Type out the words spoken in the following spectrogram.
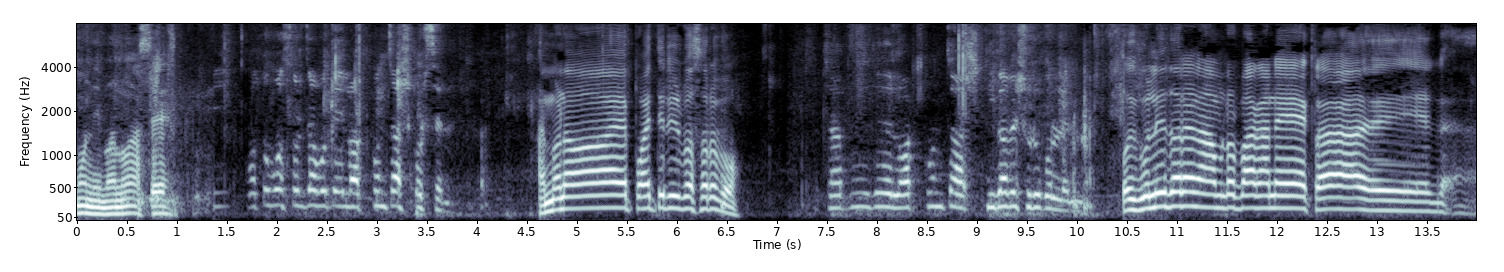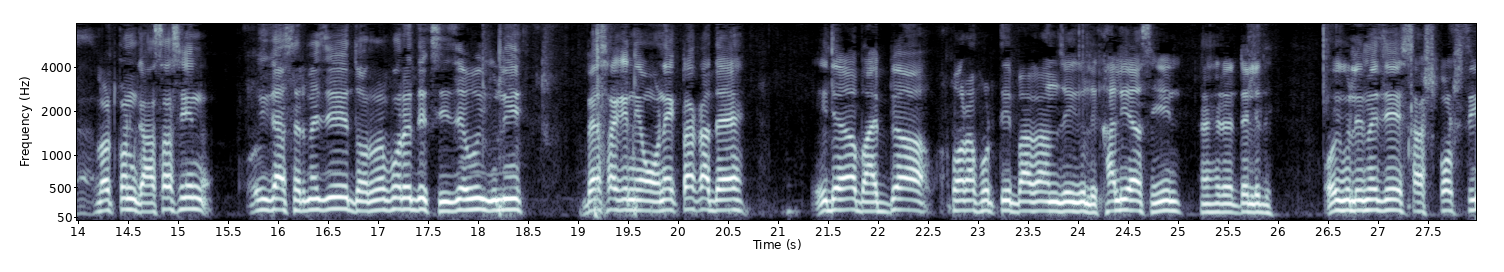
মনি মানুষ আছে। কত বছর যাবত এই লটকন চাষ করছেন? আমি মনে হয় পঁয়ত্রিশ বছর হব। আচ্ছা আপনি যে লটকন চাষ কীভাবে শুরু করলেন? ওইগুলি ধরেন আমরা বাগানে একটা লটকন গাছ আছেন ওই গাছের মেঝে ধরার পরে দেখছি যে ওইগুলি বেচা কিনে অনেক টাকা দেয়। এটা ভাব্যা পরাপর্তি বাগান যেগুলি খালি আছেন হ্যাঁ হ্যাঁ ডেলি ওইগুলির মেঝে চাষ করছি।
